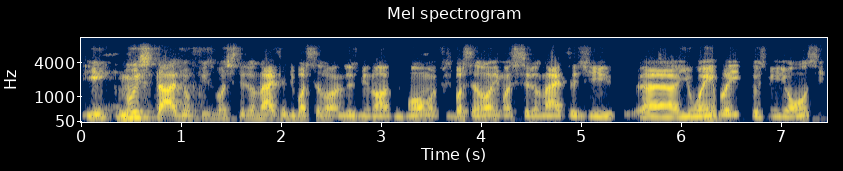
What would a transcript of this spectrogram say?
e no estádio eu fiz Manchester United de Barcelona em 2009 em Roma, eu fiz Barcelona e Manchester United de, uh, em Wembley em 2011.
